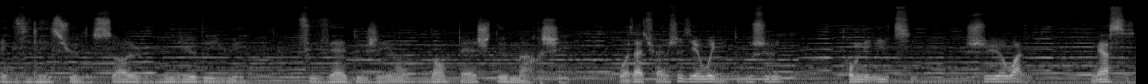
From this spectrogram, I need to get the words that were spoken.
Exilé sur le sol au milieu des huées, ses ailes de géant n'empêchent de marcher. 我在全世界为你读诗，同你一起，诗约万里。Merci。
